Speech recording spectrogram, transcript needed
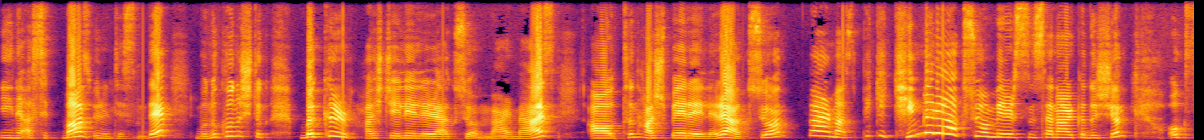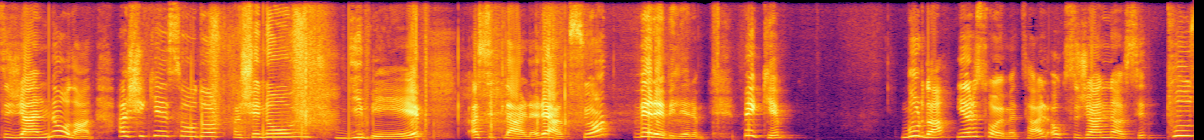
yine asit baz ünitesinde bunu konuştuk. Bakır HCl ile reaksiyon vermez. Altın HBr ile reaksiyon vermez. Peki kimle reaksiyon verirsin sen arkadaşım? Oksijenli olan H2SO4, HNO3 gibi asitlerle reaksiyon verebilirim. Peki burada yarı soy metal, oksijenli asit, tuz,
